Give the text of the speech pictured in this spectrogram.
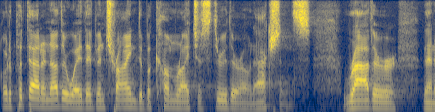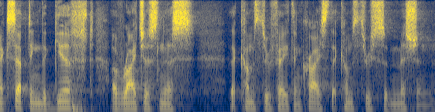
Or to put that another way, they've been trying to become righteous through their own actions rather than accepting the gift of righteousness that comes through faith in Christ, that comes through submission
